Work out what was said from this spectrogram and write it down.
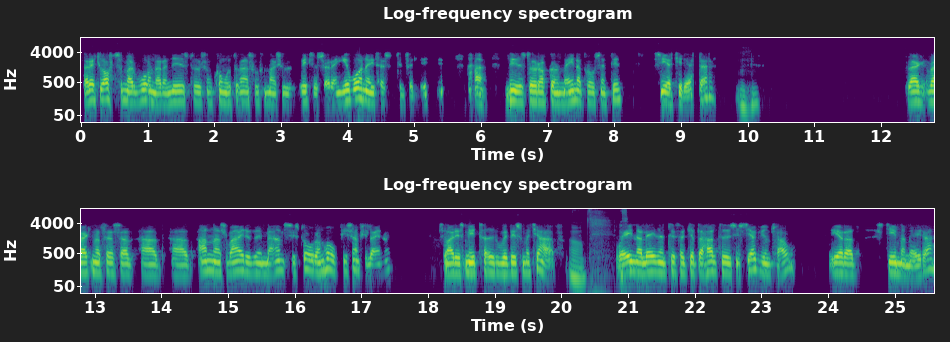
það er ekki oft sem maður vonar að niðurstöður sem kom út úr ansvöldum að séu vittlusar en ég vona í þessu tilfelli að niðurstöður okkar um eina prósenti sé ekki réttar mm -hmm. Veg, vegna þess að, að, að annars væri þau með ansi stóran hóp í samfélaginu sem væri smittaður við þessum ekki af oh. og eina leiðin til að geta haldið þessi stjæfjum þá er að stíma meira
